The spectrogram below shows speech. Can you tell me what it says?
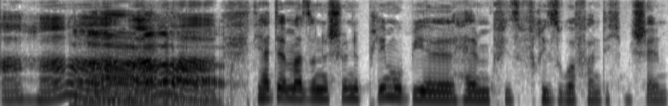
Aha, Ah. aha. Die hatte immer so eine schöne Playmobil-Helmfrisur, fand ich, Michelle.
